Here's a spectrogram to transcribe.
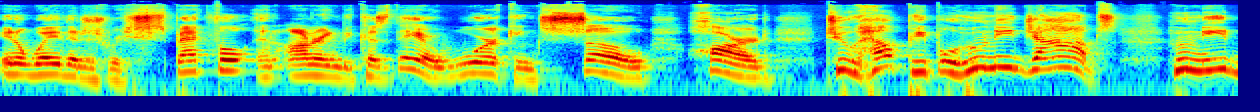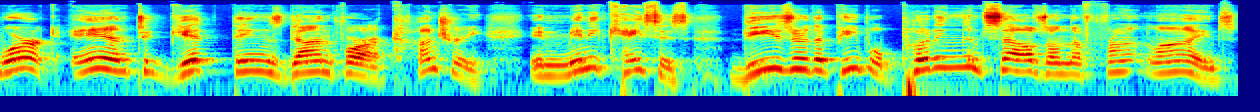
in a way that is respectful and honoring because they are working so hard to help people who need jobs, who need work, and to get things done for our country. In many cases, these are the people putting themselves on the front lines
